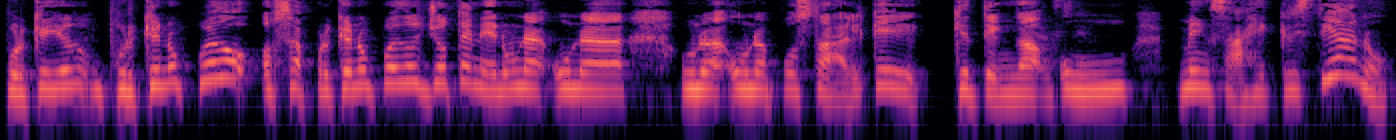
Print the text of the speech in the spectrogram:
¿Por qué, yo, ¿Por qué no puedo, o sea, por qué no puedo yo tener una, una, una, una postal que, que tenga un mensaje cristiano?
